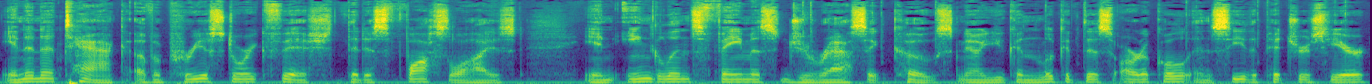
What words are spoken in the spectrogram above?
in an attack of a prehistoric fish that is fossilized in England's famous Jurassic Coast. Now, you can look at this article and see the pictures here.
